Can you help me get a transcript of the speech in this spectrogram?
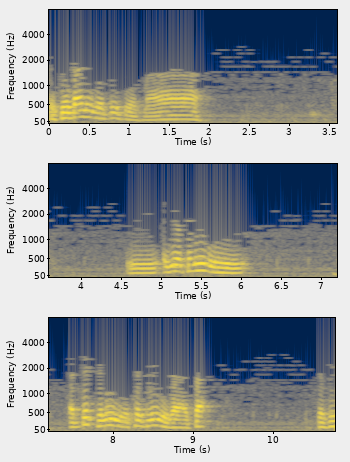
အရှင်တန်းနေတဲ့ပြည့်တင်မှာဒီအယုတ်ကလေးတွေအတက်ကလေးတွေအထက်ကလေးတွေကအစတပြေ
